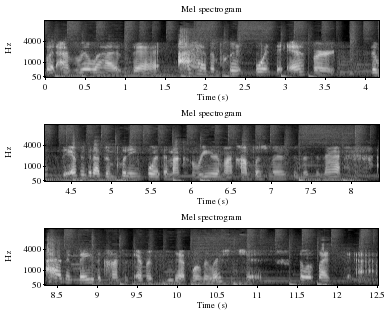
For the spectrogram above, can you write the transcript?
but I've realized that I haven't put forth the effort the, the effort that I've been putting forth in my career, my accomplishments, and this and that, I haven't made the conscious effort to do that for a relationship. So it's like, uh,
